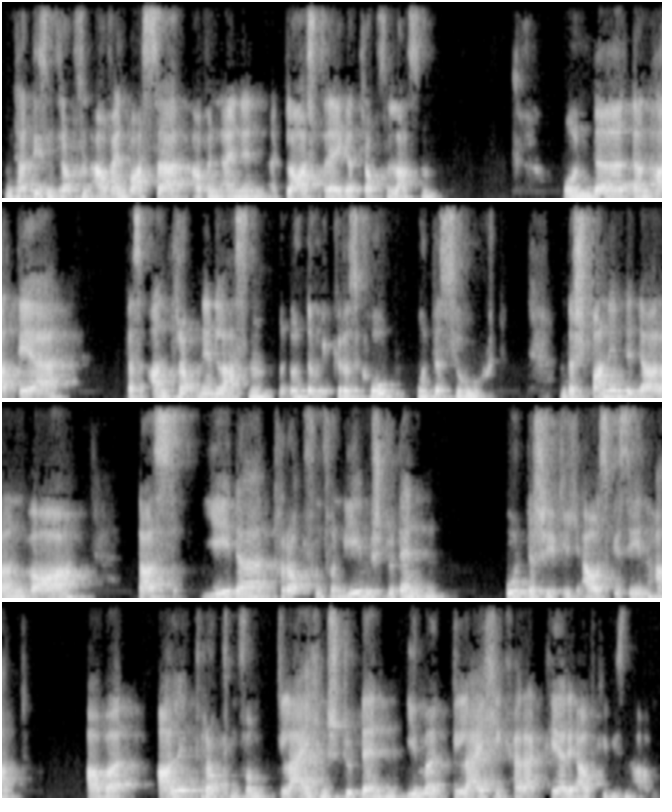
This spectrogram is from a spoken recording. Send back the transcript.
und hat diesen Tropfen auf ein Wasser, auf einen, einen Glasträger tropfen lassen. Und äh, dann hat er das antrocknen lassen und unter Mikroskop untersucht. Und das Spannende daran war, dass jeder Tropfen von jedem Studenten unterschiedlich ausgesehen hat, aber alle Tropfen vom gleichen Studenten immer gleiche Charaktere aufgewiesen haben.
